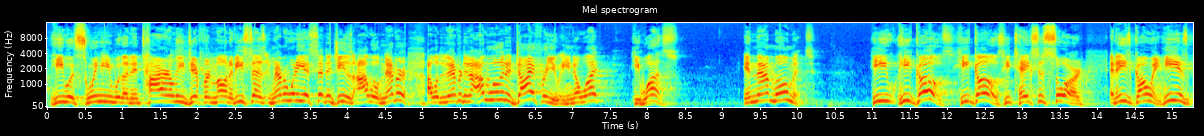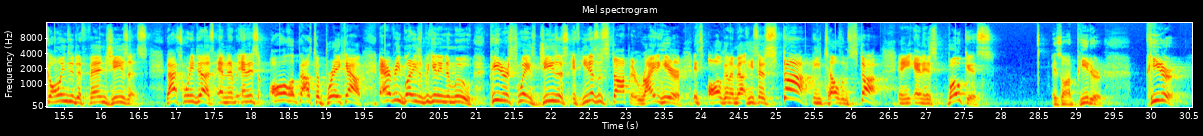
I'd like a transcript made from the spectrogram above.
he was swinging with an entirely different motive. He says, remember what he had said to Jesus, I will never, I will never deny, I'm willing to die for you. And you know what? He was. In that moment, he, he goes, he goes, he takes his sword and he's going. He is going to defend Jesus. That's what he does. And, and it's all about to break out. Everybody's beginning to move. Peter swings. Jesus, if he doesn't stop it right here, it's all going to melt. He says, Stop. He tells him, Stop. And, he, and his focus is on Peter. Peter,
